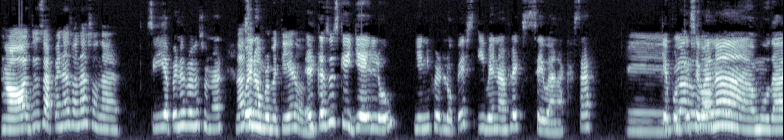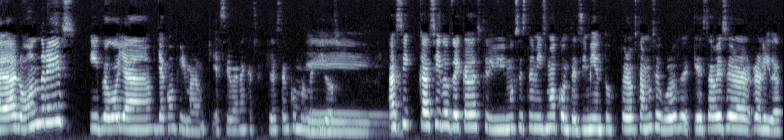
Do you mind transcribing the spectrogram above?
No, entonces apenas van a sonar. Sí, apenas van a sonar. Nada, se Bueno, comprometieron. El caso es que J-Lo, Jennifer López y Ben Affleck se van a casar. Eh, que porque se van a mudar a Londres y luego ya, ya confirmaron que ya se van a casar, que ya están comprometidos. Eh, Hace casi dos décadas que vivimos este mismo acontecimiento, pero estamos seguros de que esta vez será realidad.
